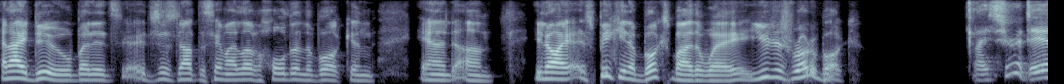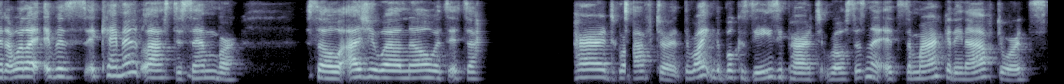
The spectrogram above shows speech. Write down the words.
and I do, but it's it's just not the same. I love holding the book and and um, you know, I speaking of books, by the way, you just wrote a book. I sure did. Well, I, it was it came out last December, so as you well know, it's it's a hard after the writing the book is the easy part, Russ, isn't it? It's the marketing afterwards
